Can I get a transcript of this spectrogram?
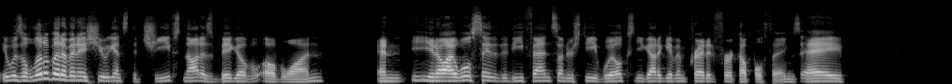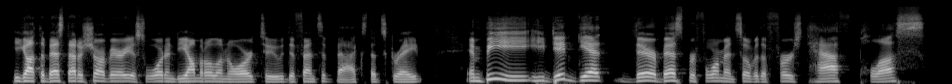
It was a little bit of an issue against the Chiefs, not as big of, of one. And, you know, I will say that the defense under Steve Wilks, and you got to give him credit for a couple things. A, he got the best out of Charvarius Ward and Deommodore Lenoir, two defensive backs. That's great. And B, he did get their best performance over the first half plus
